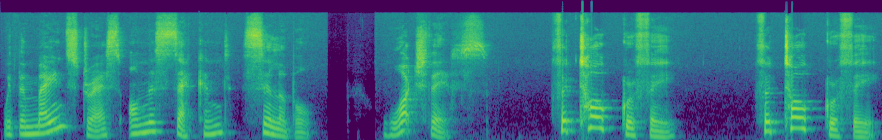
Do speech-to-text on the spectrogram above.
with the main stress on the second syllable. Watch this. Photography photography.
